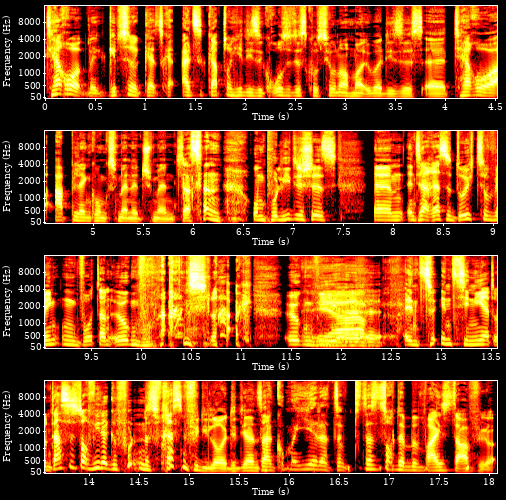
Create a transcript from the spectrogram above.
Terror, gibt's als gab doch hier diese große Diskussion auch mal über dieses äh, Terror-Ablenkungsmanagement, das dann um politisches ähm, Interesse durchzuwinken, wurde dann irgendwo ein Anschlag irgendwie ja. äh, inszeniert. Und das ist doch wieder gefundenes Fressen für die Leute, die dann sagen, guck mal hier, das, das ist doch der Beweis dafür.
